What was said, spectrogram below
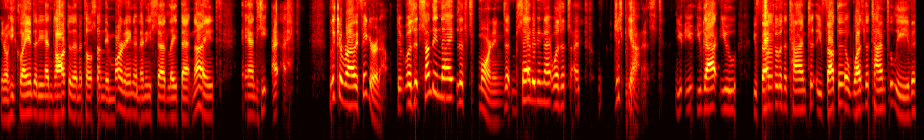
You know, he claimed that he hadn't talked to them until Sunday morning, and then he said late that night. And he, I, I, look at Riley, figure it out. Was it Sunday night? Was it morning? Was it Saturday night? Was it? Just be honest. You, you, you got you. You felt it was the time to. You felt that it was the time to leave.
